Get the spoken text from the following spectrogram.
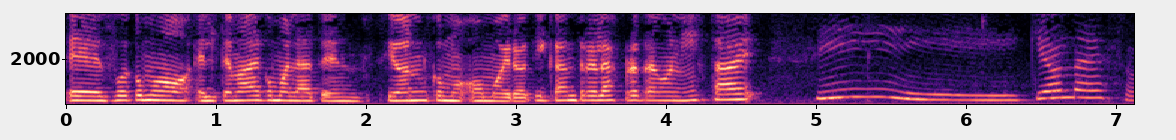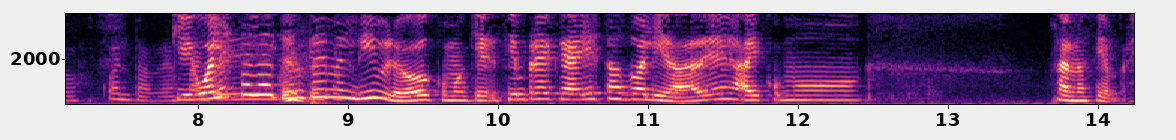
Eh, fue como el tema de como la tensión como homoerótica entre las protagonistas. Sí, ¿qué onda eso? Cuéntame. Que igual está latente en el libro, como que siempre que hay estas dualidades hay como o sea, no siempre,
